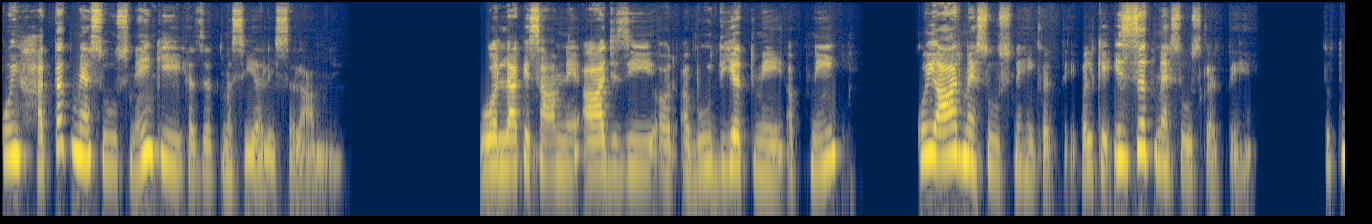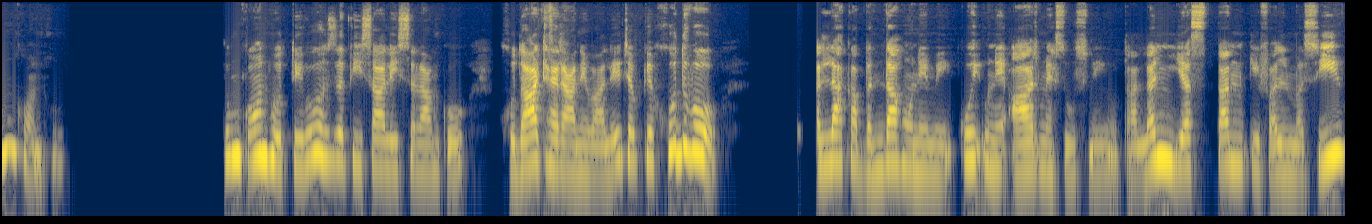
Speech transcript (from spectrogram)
कोई हद तक महसूस नहीं की हज़रत मसीह सलाम ने। वो अल्लाह के सामने आजजी और अबूदियत में अपनी कोई आर महसूस नहीं करते, बल्कि इज़्ज़त महसूस करते हैं। तो तुम कौन हो? तुम कौन होते हो हज़रत ईसा सलाम को खुदा ठहराने वाले, जबकि खुद वो अल्लाह का बंदा होने में कोई उन्हें आर महसूस नहीं होता। लन यस्तन की फल मसीह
